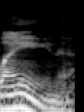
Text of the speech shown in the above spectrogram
plane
